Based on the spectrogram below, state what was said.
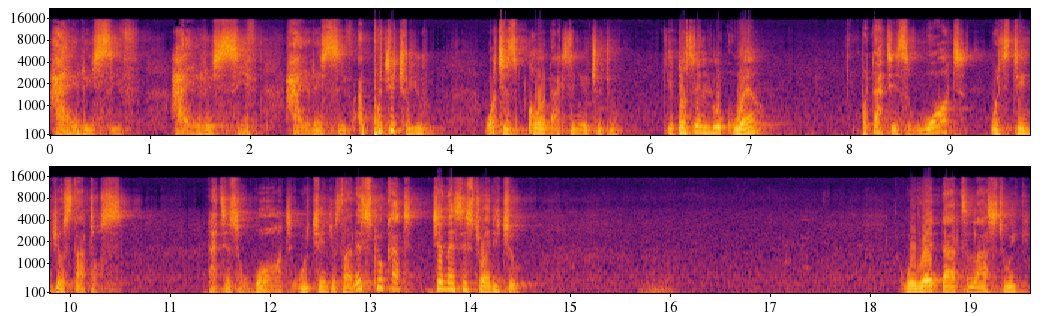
I receive. I receive. I receive. I put it to you. What is God asking you to do? It doesn't look well, but that is what will change your status. That is what will change your status. Let's look at Genesis 22. We read that last week.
